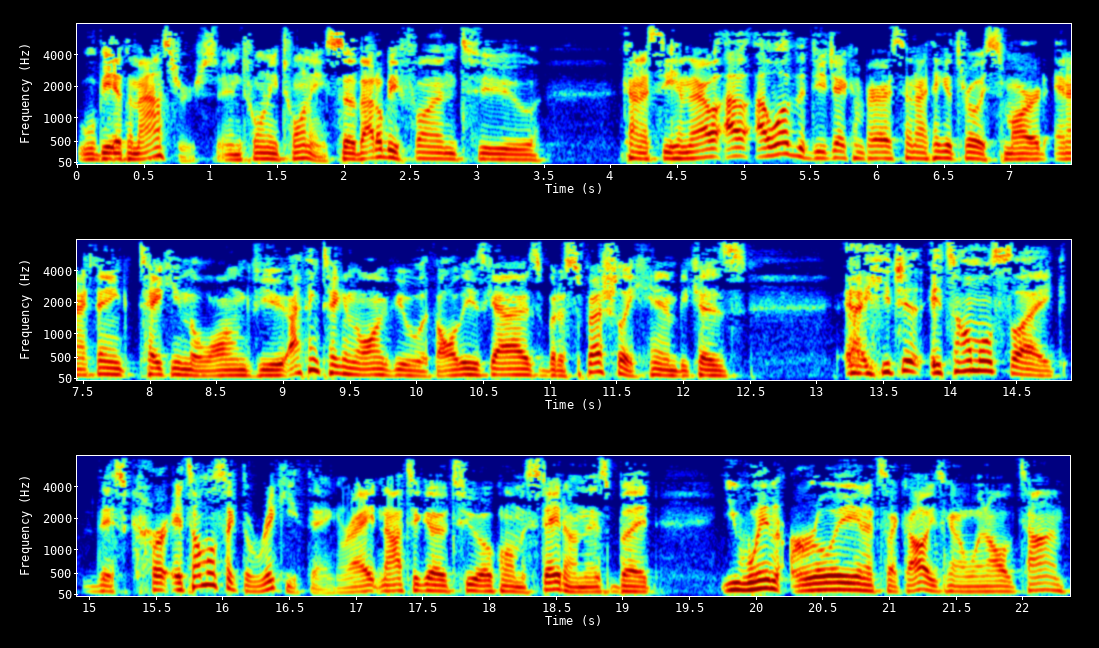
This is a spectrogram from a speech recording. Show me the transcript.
will be at the Masters in 2020. So that'll be fun to kind of see him there. I, I love the DJ comparison. I think it's really smart. And I think taking the long view, I think taking the long view with all these guys, but especially him because uh, he just, it's almost like this cur, it's almost like the Ricky thing, right? Not to go to Oklahoma State on this, but you win early and it's like, oh, he's going to win all the time,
